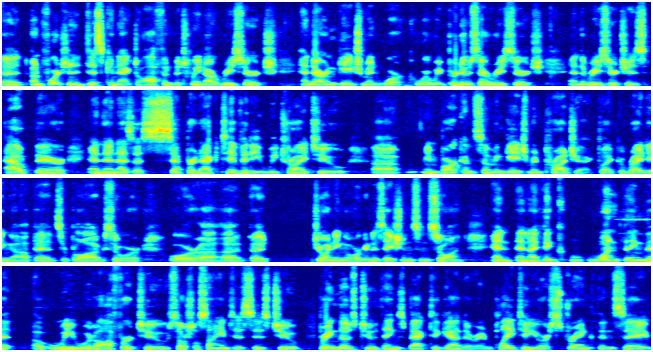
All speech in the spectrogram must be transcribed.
a, unfortunate disconnect often between our research and our engagement work, where we produce our research and the research is out there, and then as a separate activity, we try to uh, embark on some engagement project, like writing op-eds or blogs or or uh, uh, joining organizations and so on. And and I think one thing that uh, we would offer to social scientists is to bring those two things back together and play to your strength and say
